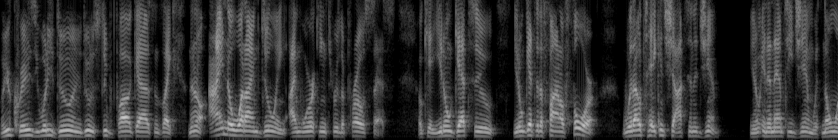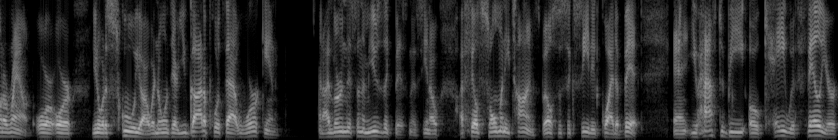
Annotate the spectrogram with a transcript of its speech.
oh, you're crazy. What are you doing? You're doing a stupid podcast. And it's like, no, no, I know what I'm doing. I'm working through the process. Okay, you don't get to you don't get to the final four without taking shots in a gym. You know, in an empty gym with no one around, or or you know, at a schoolyard where no one's there. You got to put that work in. And I learned this in the music business. You know, I failed so many times, but also succeeded quite a bit. And you have to be okay with failure.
